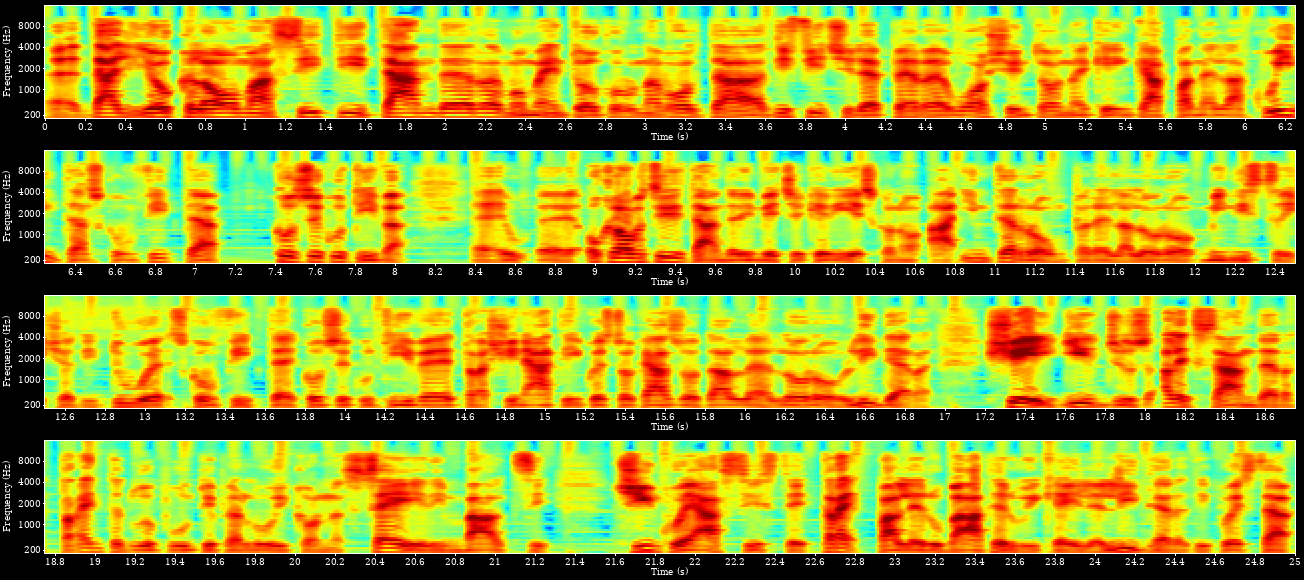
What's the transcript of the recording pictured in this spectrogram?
eh, dagli Oklahoma City Thunder, momento ancora una volta difficile per Washington che incappa nella quinta sconfitta consecutiva. Eh, eh, Oklahoma City Thunder invece che riescono a interrompere la loro mini striscia di due sconfitte consecutive, trascinati in questo caso dal loro leader Shea Gilgius Alexander, 32 punti per lui con 6 rimbalzi, 5 assist e 3 palle rubate, lui che è il leader di questa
